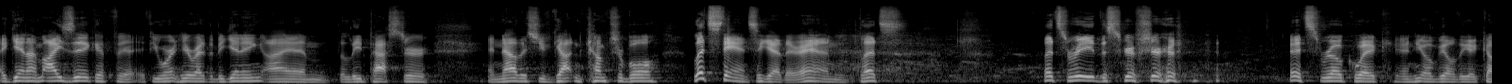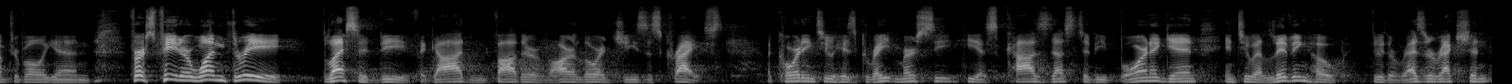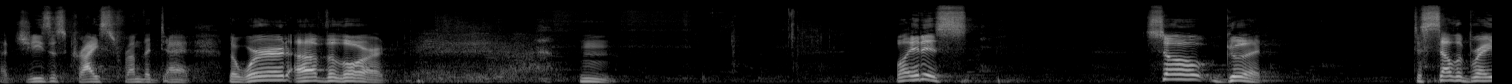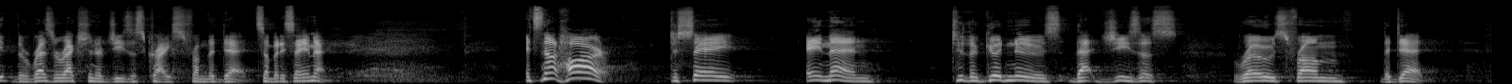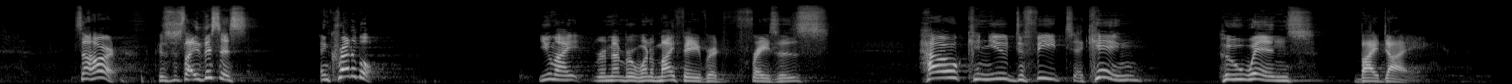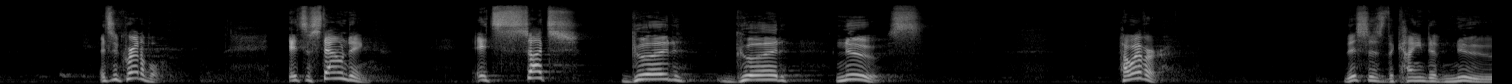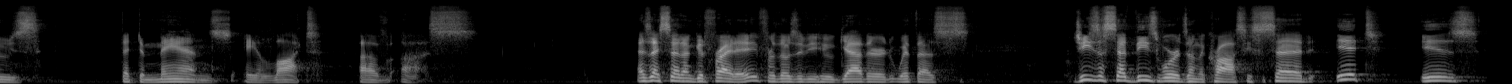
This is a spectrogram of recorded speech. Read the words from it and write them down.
again, I'm Isaac. If, if you weren't here right at the beginning, I am the lead pastor. And now that you've gotten comfortable, let's stand together and let's let's read the scripture It's real quick, and you'll be able to get comfortable again. 1 Peter 1 3 Blessed be the God and Father of our Lord Jesus Christ. According to his great mercy, he has caused us to be born again into a living hope through the resurrection of Jesus Christ from the dead. The word of the Lord. Hmm. Well, it is so good to celebrate the resurrection of Jesus Christ from the dead. Somebody say amen. amen. It's not hard to say amen to the good news that Jesus rose from the dead. It's not hard because it's just like, this is incredible. You might remember one of my favorite phrases How can you defeat a king who wins by dying. It's incredible. It's astounding. It's such good, good news. However, this is the kind of news that demands a lot of us. As I said on Good Friday, for those of you who gathered with us Jesus said these words on the cross He said, It is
